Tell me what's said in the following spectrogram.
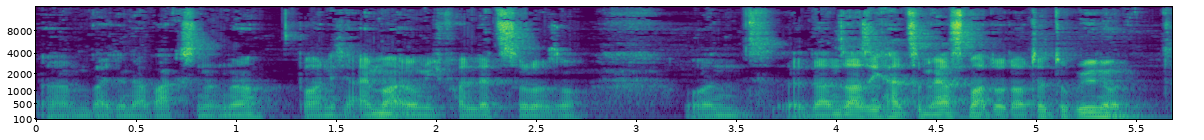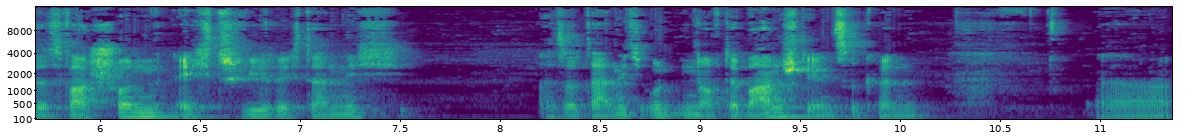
ähm, bei den Erwachsenen. Ne? War nicht einmal irgendwie verletzt oder so. Und äh, dann saß ich halt zum ersten Mal dort auf der Tribüne und das war schon echt schwierig, da nicht, also da nicht unten auf der Bahn stehen zu können. Äh,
